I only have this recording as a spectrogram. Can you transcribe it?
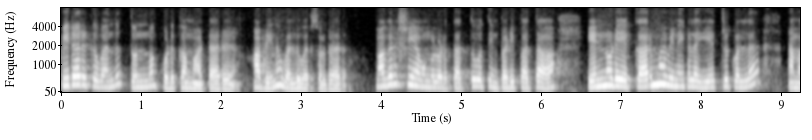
பிறருக்கு வந்து துன்பம் கொடுக்க மாட்டாரு அப்படின்னு வள்ளுவர் சொல்றாரு. மகரிஷி அவங்களோட தத்துவத்தின் படி பார்த்தா என்னுடைய கர்ம வினைகளை ஏற்றுக்கொள்ள நம்ம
